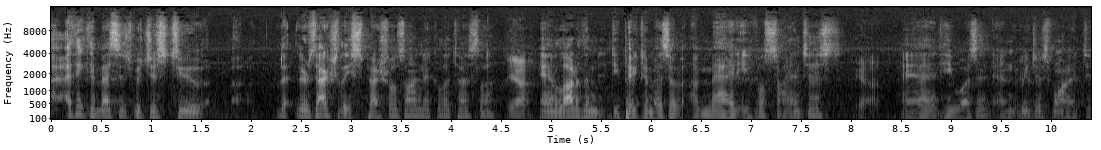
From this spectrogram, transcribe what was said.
I I think the message was just to. Th- there's actually specials on Nikola Tesla. Yeah. And a lot of them depict him as a, a mad, evil scientist, yeah. and he wasn't. And we just wanted to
